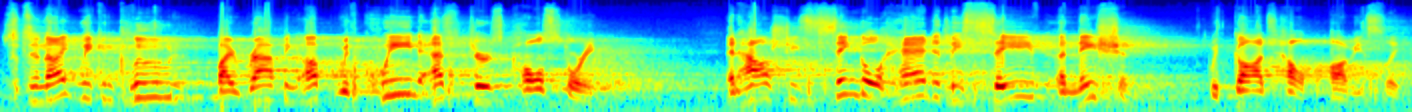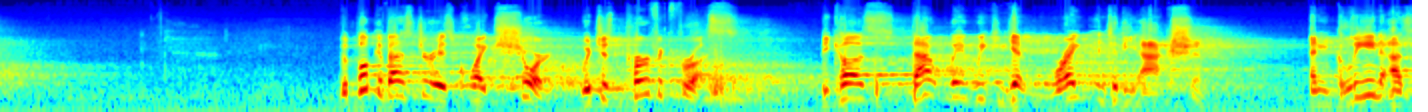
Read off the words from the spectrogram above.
So tonight we conclude by wrapping up with Queen Esther's call story and how she single handedly saved a nation with God's help, obviously. The book of Esther is quite short, which is perfect for us because that way we can get right into the action and glean as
